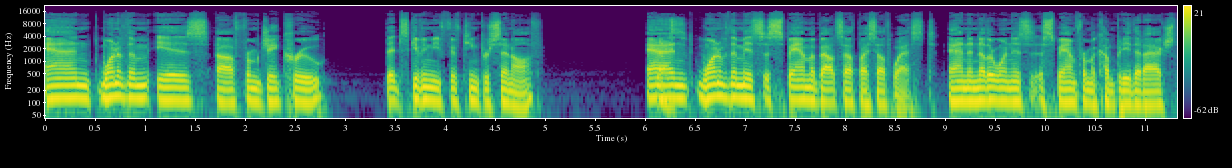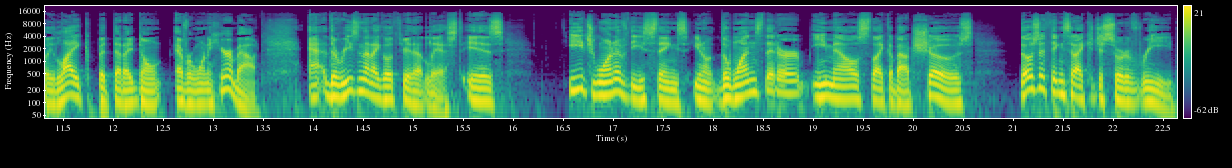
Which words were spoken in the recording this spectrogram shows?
And one of them is uh, from J. Crew that's giving me 15% off and nice. one of them is a spam about South by Southwest, and another one is a spam from a company that I actually like, but that I don't ever want to hear about. the reason that I go through that list is each one of these things, you know, the ones that are emails like about shows, those are things that I could just sort of read.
